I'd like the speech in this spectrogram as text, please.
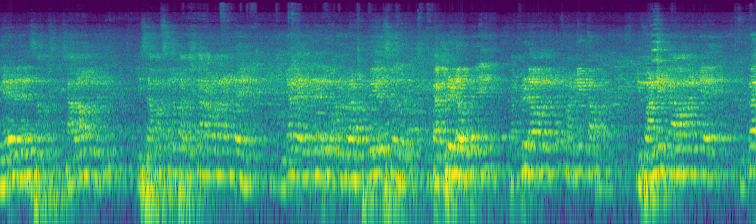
వేరే వేరే సమస్యలు చాలా ఉన్నాయి ఈ సమస్యల పరిష్కారం అవ్వాలంటే ఇంకా లేదంటే వన్ టూ ఇయర్స్ కంప్లీట్ అవుతాయి. కంప్లీట్ అవ్వాలంటే ఫండింగ్ కావాలి. ఈ ఫండింగ్ కావాలంటే ఇంకా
